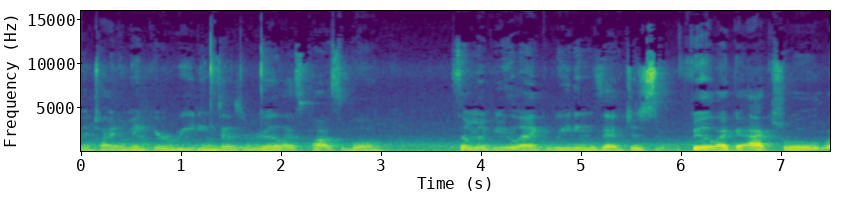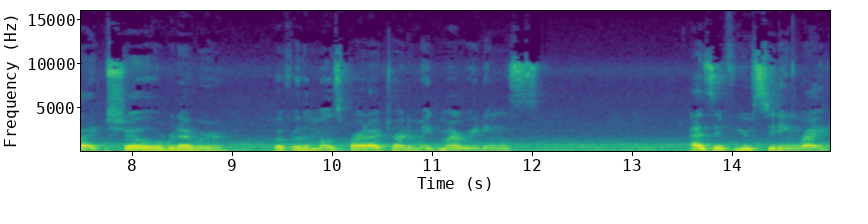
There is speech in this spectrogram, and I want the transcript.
I try to make your readings as real as possible. Some of you like readings that just feel like an actual like show or whatever, but for the most part, I try to make my readings as if you're sitting right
